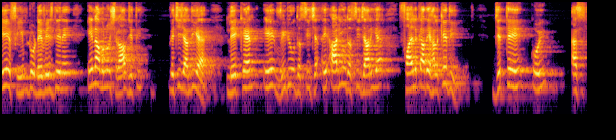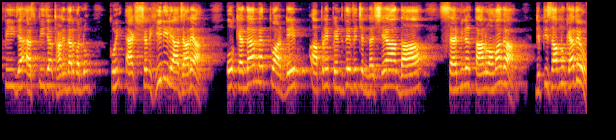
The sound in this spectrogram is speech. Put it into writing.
ਇਹ ਫੀਮ ਢੋਡੇ ਵੇਚਦੇ ਨੇ, ਇਹਨਾਂ ਵੱਲੋਂ ਸ਼ਰਾਬ ਜਿੱਤੀ, ਵੇਚੀ ਜਾਂਦੀ ਹੈ। ਲੇਕਿਨ ਇਹ ਵੀਡੀਓ ਦੱਸੀ ਜਾ- ਇਹ ਆਡੀਓ ਦੱਸੀ ਜਾ ਰਹੀ ਹੈ ਫਾਇਲਕਾ ਦੇ ਹਲਕੇ ਦੀ, ਜਿੱਥੇ ਕੋਈ ਐਸਪੀ ਜਾਂ ਐਸਪੀ ਜਾਂ ਥਾਣੇਦਾਰ ਵੱਲੋਂ ਕੋਈ ਐਕਸ਼ਨ ਹੀ ਨਹੀਂ ਲਿਆ ਜਾ ਰਿਹਾ। ਉਹ ਕਹਿੰਦਾ, ਮੈਂ ਤੁਹਾਡੇ, ਆਪਣੇ ਪਿੰਡ ਦੇ ਵਿੱਚ ਨਸ਼ਿਆਂ ਦਾ ਸੈਮੀਨਾਰ ਤਾਂ ਲਵਾਵਾਂਗਾ। ਡਿਪਟੀ ਸਾਹਿਬ ਨੂੰ ਕਹਿ ਦਿਓ,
